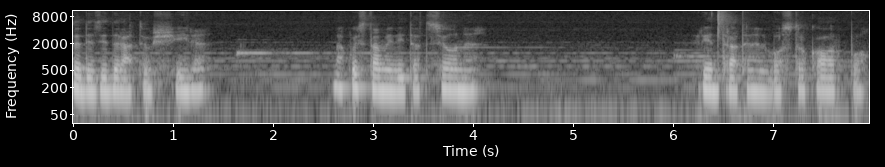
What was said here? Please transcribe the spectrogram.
Se desiderate uscire da questa meditazione, rientrate nel vostro corpo.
